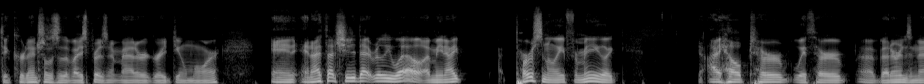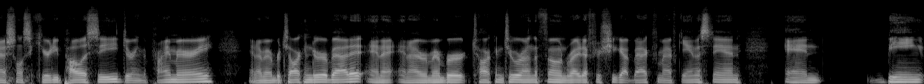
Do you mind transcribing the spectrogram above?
the credentials of the vice president matter a great deal more. And and I thought she did that really well. I mean, I personally, for me, like I helped her with her uh, veterans and national security policy during the primary, and I remember talking to her about it. And I and I remember talking to her on the phone right after she got back from Afghanistan, and being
